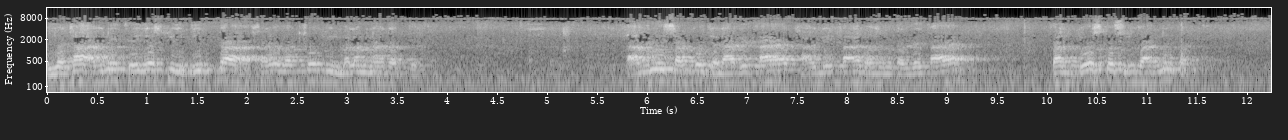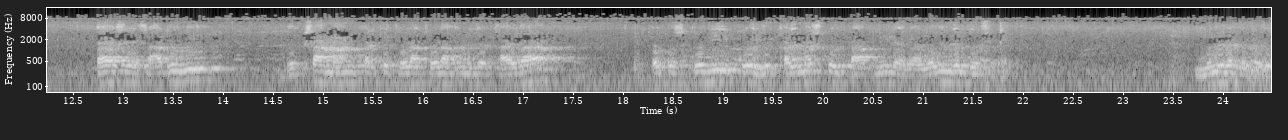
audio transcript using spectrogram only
यथा अग्नि तेजस्वी दीपका सर्वभक्षों की मलम न करते। अग्नि सबको जला देता है, खा लेता है भस्म कर देता है, पर दोष को स्वीकार नहीं करता। ऐसे साधु भी भिक्षा मांग करके थोड़ा थोड़ा अन्न जब खाएगा तो उसको भी कोई कलमश, कोई पाप नहीं लेगा, वो भी निर्दोष है। मुनिरक लगे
